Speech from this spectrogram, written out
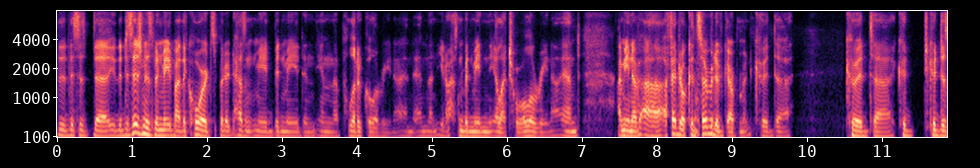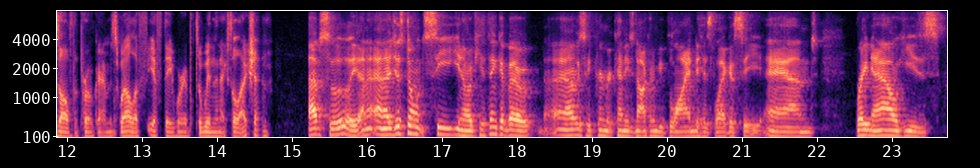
the, this is the the decision has been made by the courts, but it hasn't made been made in, in the political arena, and and then you know hasn't been made in the electoral arena. And I mean, a, a federal conservative government could uh, could uh, could could dissolve the program as well if if they were able to win the next election. Absolutely, and and I just don't see you know if you think about obviously Premier Kenney's not going to be blind to his legacy, and right now he's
